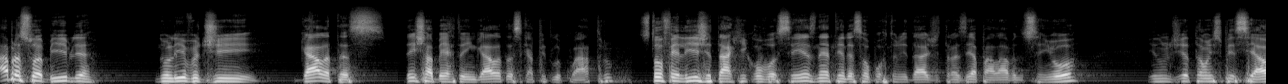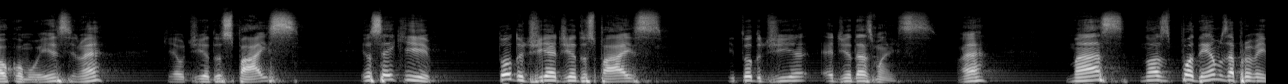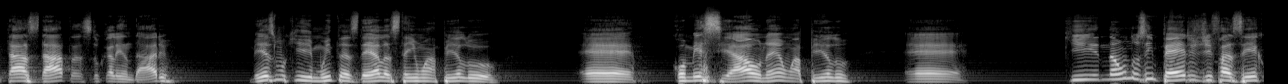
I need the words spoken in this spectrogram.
Abra sua Bíblia no livro de Gálatas, deixa aberto em Gálatas capítulo 4. Estou feliz de estar aqui com vocês, né, tendo essa oportunidade de trazer a palavra do Senhor. E num dia tão especial como esse, não é? Que é o Dia dos Pais. Eu sei que todo dia é Dia dos Pais e todo dia é Dia das Mães, não é? Mas nós podemos aproveitar as datas do calendário mesmo que muitas delas tenham um apelo é, comercial, né, um apelo é, que não nos impede de fazer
